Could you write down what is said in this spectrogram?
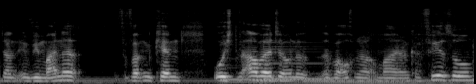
dann irgendwie meine Verwandten kennen, wo ich dann arbeite und da war auch mal ein Café so.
